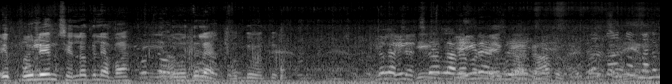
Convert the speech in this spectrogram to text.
ఈ పూలు ఏం చెల్లొద్దులే అబ్బా. వద్దులే వద్దు వద్దు. మనం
